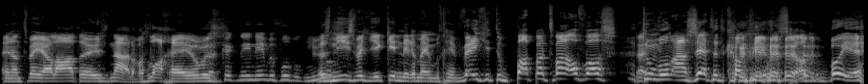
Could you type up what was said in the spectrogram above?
En dan twee jaar later is het, nou, dat was lachen, hè, jongens. Nou, kijk, nee, neem bijvoorbeeld nu dat is als- niet iets wat je je kinderen mee moet geven. Weet je, toen papa 12 was, Nee. toen won AZ het kampioenschap. Boeien.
